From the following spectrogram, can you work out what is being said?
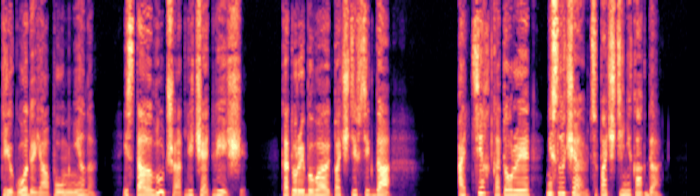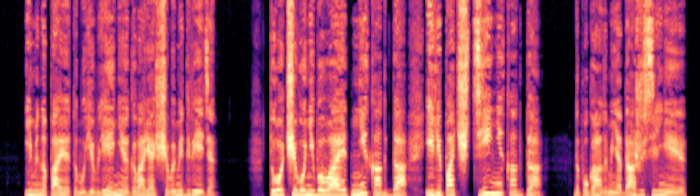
три года я поумнела и стала лучше отличать вещи, которые бывают почти всегда, от тех, которые не случаются почти никогда. Именно поэтому явление говорящего медведя, то, чего не бывает никогда или почти никогда, напугало меня даже сильнее,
